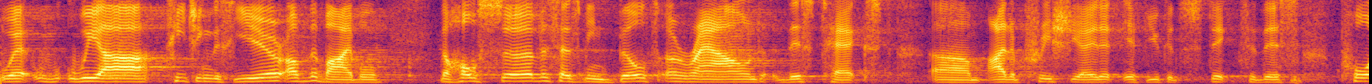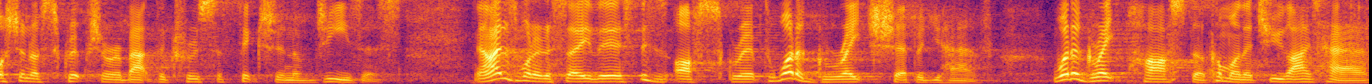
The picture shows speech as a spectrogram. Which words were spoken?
We're, we are teaching this year of the Bible. The whole service has been built around this text. Um, I'd appreciate it if you could stick to this portion of scripture about the crucifixion of Jesus. And I just wanted to say this this is off script. What a great shepherd you have. What a great pastor, come on, that you guys have,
